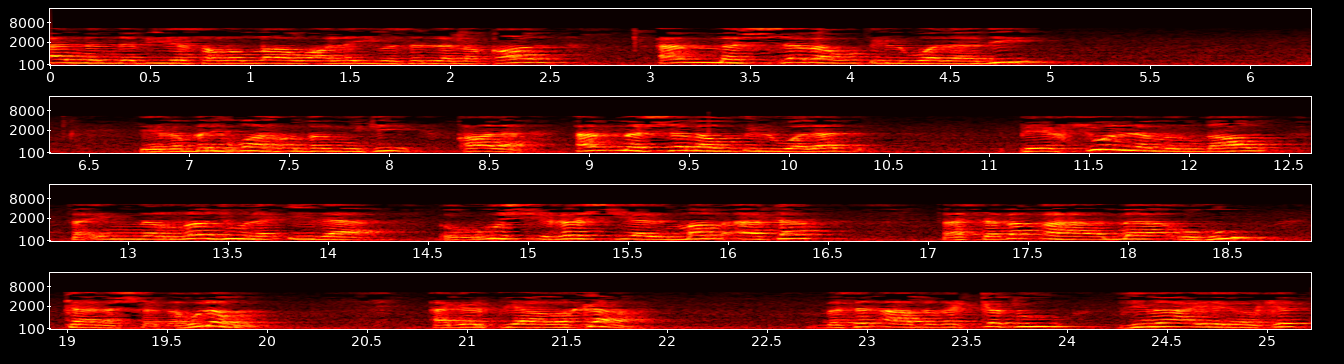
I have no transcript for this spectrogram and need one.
أن النبي صلى الله عليه وسلم قال أما الشبه في الولد يغنبري خواص عن فرميتي قال أما الشبه في الولد بيكسون لمن ضال فإن الرجل إذا غش غشي المرأة فسبقها ماؤه كان الشبه له. أجر بياوكا بس أعتذكته زماعي لقلكت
